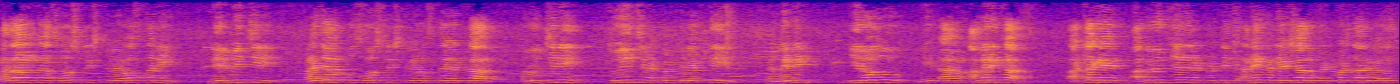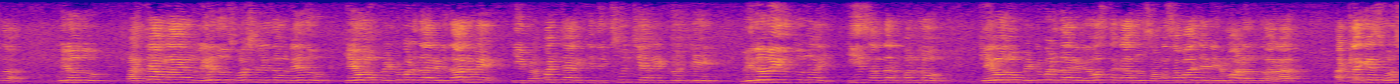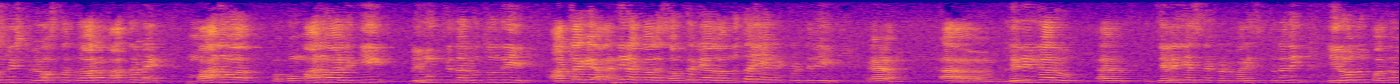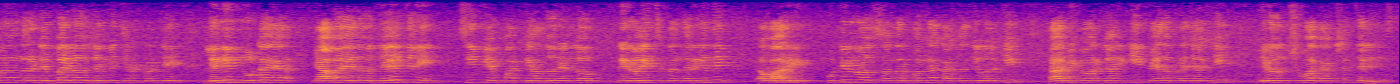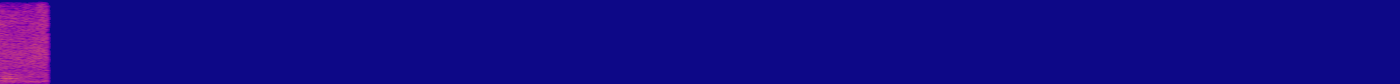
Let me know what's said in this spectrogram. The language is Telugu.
ప్రధానంగా సోషలిస్ట్ వ్యవస్థని నిర్మించి ప్రజలకు సోషలిస్ట్ వ్యవస్థ యొక్క రుచిని చూయించినటువంటి వ్యక్తి లెనిన్. ఈరోజు ఈ, అమెరికా అట్లాగే అభివృద్ధి చెందినటువంటి అనేక దేశాలు పెట్టుబడిదారి వ్యవస్థ. ఈరోజు ప్రత్యామ్నాయం లేదు సోషలిజం లేదు కేవలం పెట్టుబడిదారి విధానమే ఈ ప్రపంచానికి దిక్సూచి అనేటువంటి విరవీగుతున్న ఈ సందర్భంలో కేవలం పెట్టుబడిదారి వ్యవస్థ కాదు సమసమాజ నిర్మాణం ద్వారా అట్లాగే సోషలిస్ట్ వ్యవస్థ ద్వారా మాత్రమే మానవ మానవాళికి విముక్తి జరుగుతుంది. అట్లాగే అన్ని రకాల సౌకర్యాలు అందుతాయి అనేటువంటిది లెనిన్ గారు తెలియజేసినటువంటి పరిస్థితి ఉన్నది. ఈరోజు పంతొమ్మిది వందల డెబ్బైలో జన్మించినటువంటి లెనిన్ నూట యాభై ఐదవ జయంతిని సిపిఎం పార్టీ ఆధ్వర్యంలో నిర్వహించడం జరిగింది. వారి పుట్టినరోజు సందర్భంగా కష్టజీవులకి కార్మిక వర్గానికి పేద ప్రజలకి ఈరోజు శుభాకాంక్షలు తెలియజేస్తాం.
